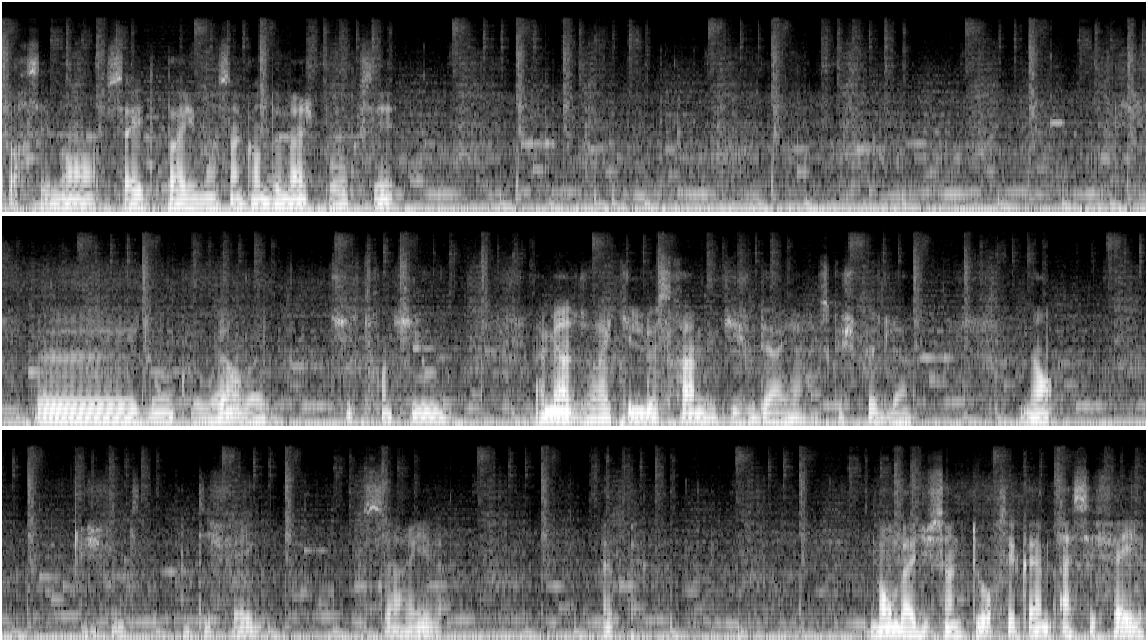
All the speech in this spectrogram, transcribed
Forcément, ça aide pas. Et moins 50 dommages pour roxer. Euh, donc ouais, on va kill tranquillou. Ah merde, j'aurais kill le SRAM vu qu'il joue derrière. Est-ce que je peux de là? Non. J'ai fait un petit fail. Ça arrive. Hop. Bon bah du 5 tours, c'est quand même assez fail.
